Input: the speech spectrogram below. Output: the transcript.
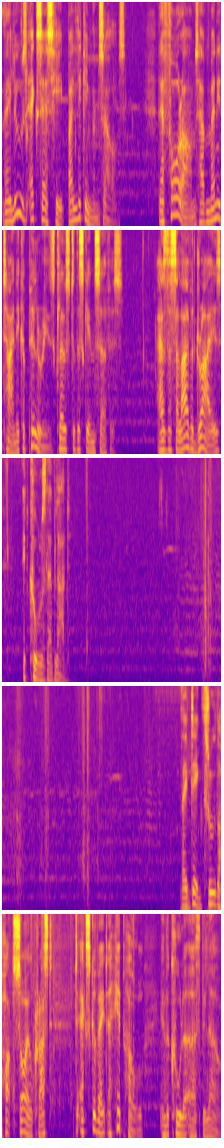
They lose excess heat by licking themselves. Their forearms have many tiny capillaries close to the skin surface. As the saliva dries, it cools their blood. They dig through the hot soil crust to excavate a hip hole in the cooler earth below.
